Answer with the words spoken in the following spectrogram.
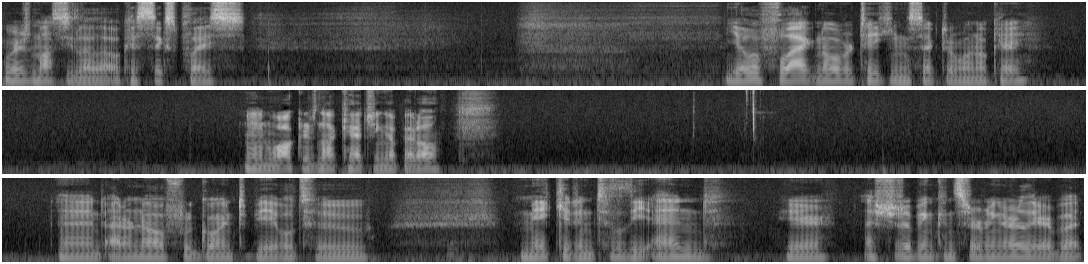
Where's Masilela? Okay, sixth place. Yellow flag, no overtaking sector one. Okay. Man, Walker's not catching up at all. And I don't know if we're going to be able to make it until the end here. I should have been conserving earlier, but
